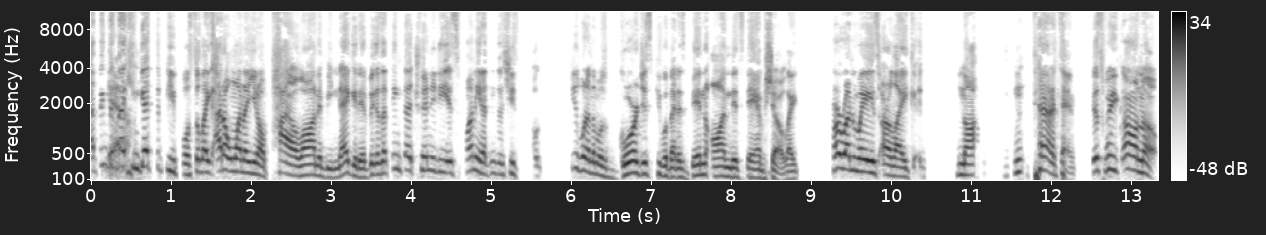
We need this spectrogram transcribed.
i think that that can get to people. So like i don't want to you know pile on and be negative because i think that trinity is funny and i think that she's she's one of the most gorgeous people that has been on this damn show. Like her runways are like not 10 out of 10. This week, I don't know.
